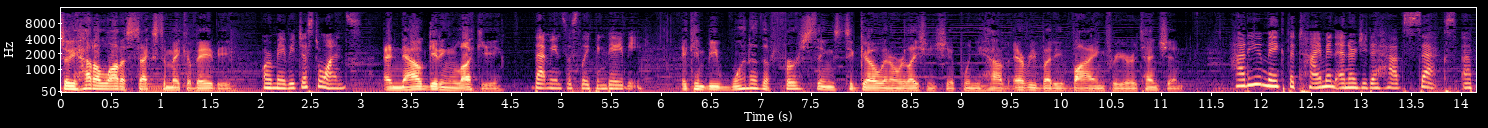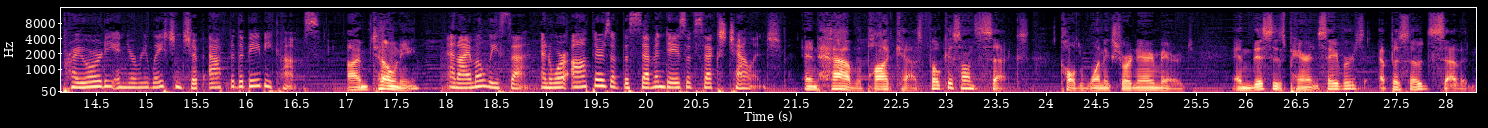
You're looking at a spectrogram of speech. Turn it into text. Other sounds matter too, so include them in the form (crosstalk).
So you had a lot of sex to make a baby, or maybe just once. and now getting lucky. That means a sleeping baby. It can be one of the first things to go in a relationship when you have everybody vying for your attention. How do you make the time and energy to have sex a priority in your relationship after the baby comes? I'm Tony And I'm Elisa, and we're authors of the Seven Days of Sex Challenge. and have a podcast focused on sex called One Extraordinary Marriage. And this is Parent Savers, episode 7.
